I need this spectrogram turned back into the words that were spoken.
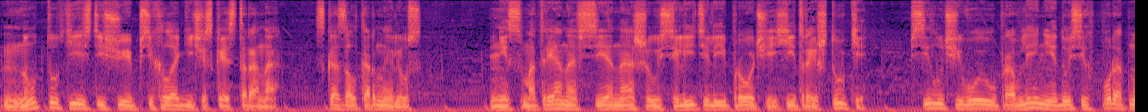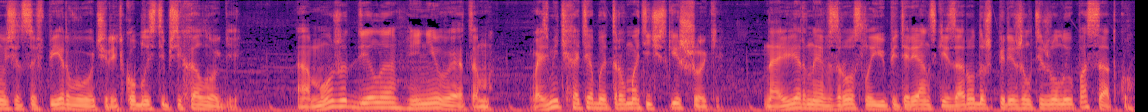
«Ну, тут есть еще и психологическая сторона», — сказал Корнелиус. «Несмотря на все наши усилители и прочие хитрые штуки, пси-лучевое управление до сих пор относится в первую очередь к области психологии. А может, дело и не в этом. Возьмите хотя бы травматические шоки. Наверное, взрослый юпитерианский зародыш пережил тяжелую посадку».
